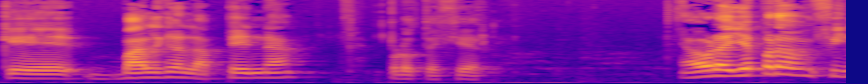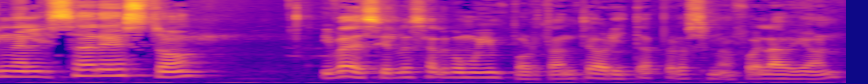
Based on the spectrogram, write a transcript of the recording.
que valga la pena proteger. Ahora, ya para finalizar esto, iba a decirles algo muy importante ahorita, pero se me fue el avión.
